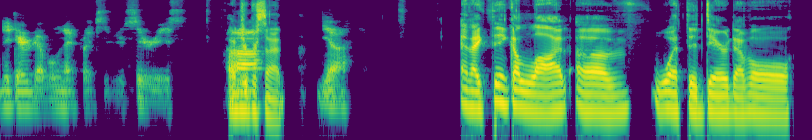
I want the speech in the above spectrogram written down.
the Daredevil Netflix series. Uh, 100% yeah. and I think a lot of what the Daredevil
